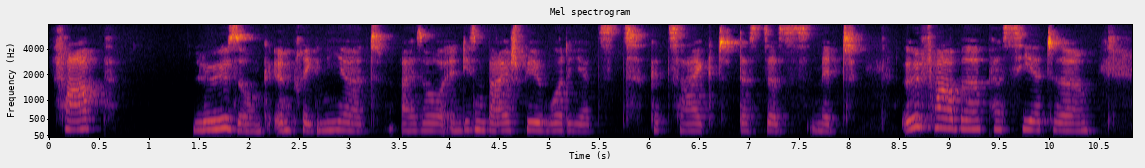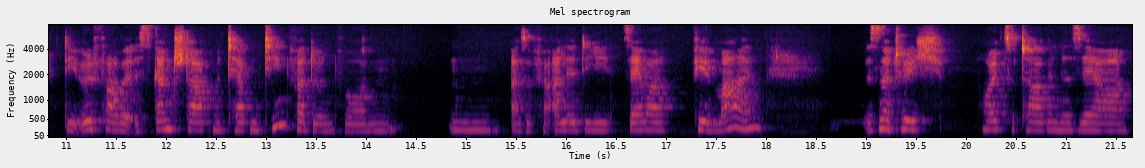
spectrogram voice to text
Farblösung imprägniert. Also in diesem Beispiel wurde jetzt gezeigt, dass das mit Ölfarbe passierte. Die Ölfarbe ist ganz stark mit Terpentin verdünnt worden. Mm, also für alle, die selber viel malen, ist natürlich heutzutage eine sehr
